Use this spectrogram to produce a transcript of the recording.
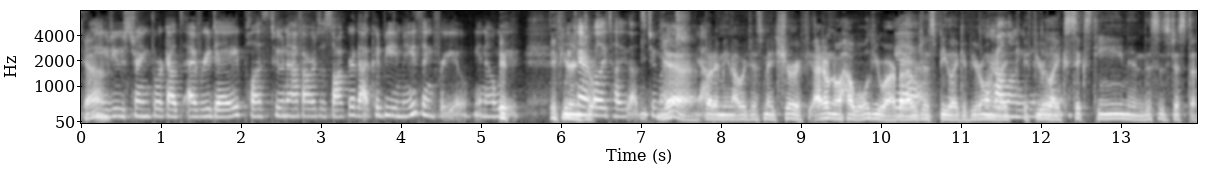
Yeah. and you do strength workouts every day plus two and a half hours of soccer, that could be amazing for you. You know, we If- if we can't enjo- really tell you that's too much. Yeah, but I mean, I would just make sure if I don't know how old you are, but I would just be like, if you're Or only like, if you're like it. 16 and this is just a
